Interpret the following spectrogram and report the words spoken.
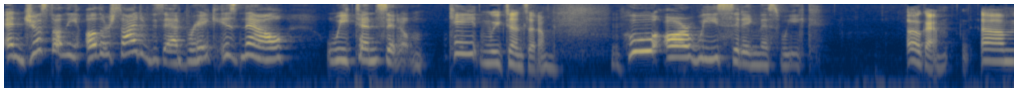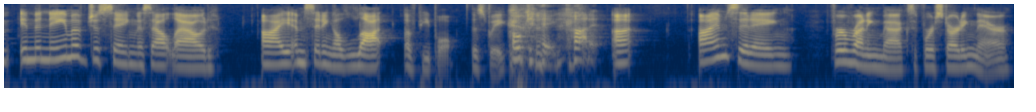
And just on the other side of this ad break is now week 10 sit 'em. Kate, Week 10 sit 'em. who are we sitting this week? Okay. Um, in the name of just saying this out loud, I am sitting a lot of people this week. Okay, got it. Uh, I'm sitting for running backs if we're starting there.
